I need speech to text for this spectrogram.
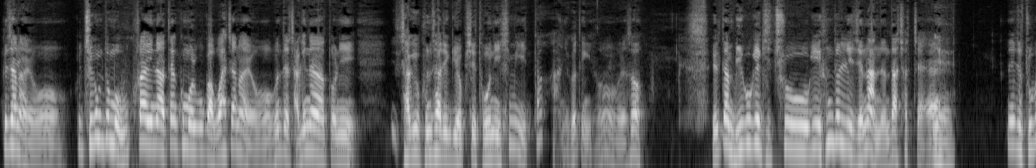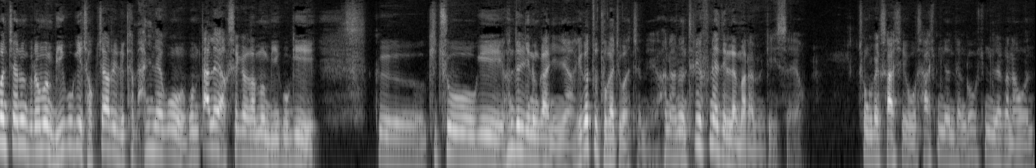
그잖아요. 지금도 뭐 우크라이나 탱크 몰고 가고 하잖아요. 근데 자기네 나 돈이 자기 군사력이 없이 돈이 힘이 있다? 아니거든요. 그래서 일단 미국의 기축이 흔들리지는 않는다. 첫째. 예. 근데 이제 두 번째는 그러면 미국이 적자를 이렇게 많이 내고 그럼 달러 약세가 가면 미국이 그 기축이 흔들리는 거 아니냐. 이것도 두 가지 관점이에요. 하나는 트리푼의 딜레마라는 게 있어요. 1945, 40년대인가 50년대가 나온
